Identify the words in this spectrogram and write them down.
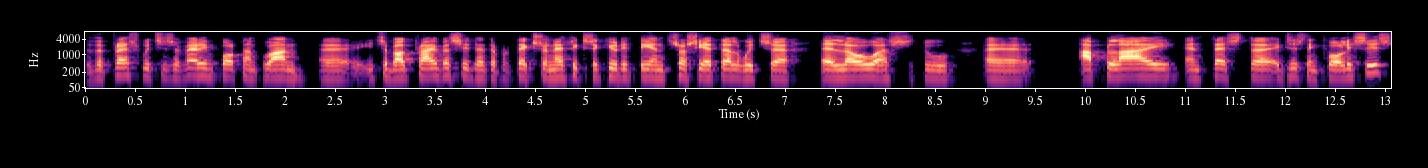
the press, which is a very important one. Uh, it's about privacy, data protection, ethics, security, and societal, which allow us to apply and test existing policies.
